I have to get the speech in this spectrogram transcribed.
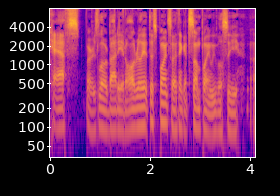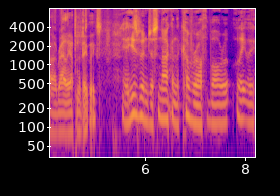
calves or his lower body at all, really, at this point. So I think at some point we will see uh, Riley up in the big leagues. Yeah, he's been just knocking the cover off the ball lately.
